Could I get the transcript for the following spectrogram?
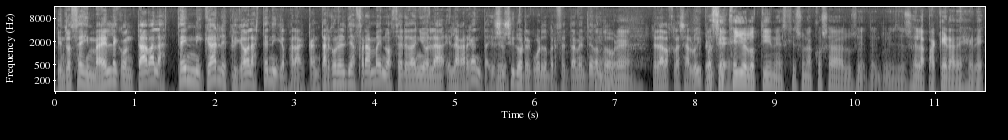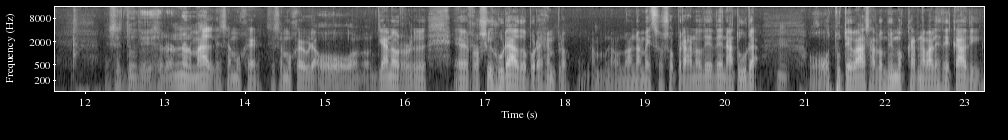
Y entonces Ismael le contaba las técnicas, le explicaba las técnicas para cantar con el diafragma y no hacer daño en la, en la garganta. Yo eso sí lo recuerdo perfectamente cuando le dabas clase a Luis. Pero es que yo lo tiene, es que es una cosa, es la paquera de Jerez. Es, normal esa mujer, esa mujer, o, ya no eh, Rocío Jurado, por ejemplo, una, una, mezzo soprano de, de natura, mm. o tú te vas a los mismos carnavales de Cádiz,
